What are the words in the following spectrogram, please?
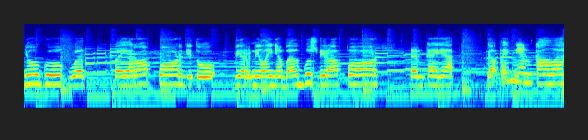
nyogok buat bayar rapor gitu biar nilainya bagus di rapor. Dan kayak gak pengen kalah.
